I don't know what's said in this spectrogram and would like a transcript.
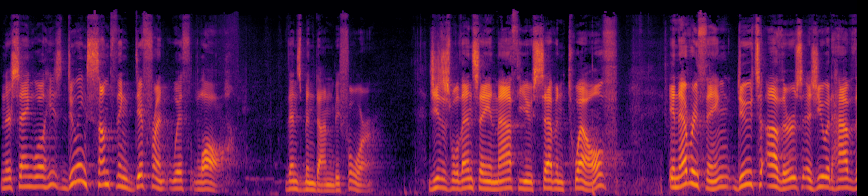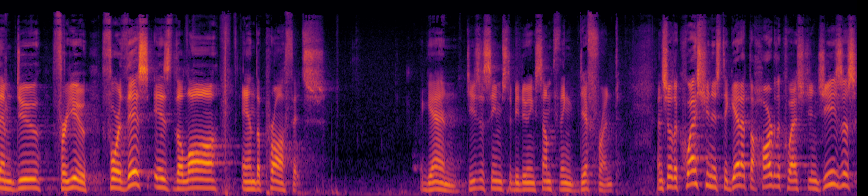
and they're saying, well, he's doing something different with law than's been done before. Jesus will then say in Matthew 7 12, in everything, do to others as you would have them do for you. For this is the law and the prophets. Again, Jesus seems to be doing something different. And so the question is to get at the heart of the question Jesus,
